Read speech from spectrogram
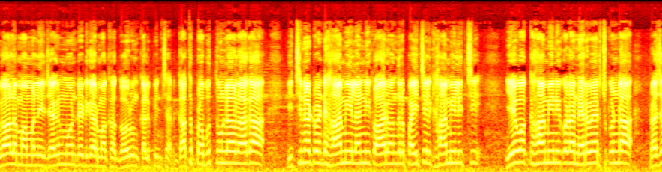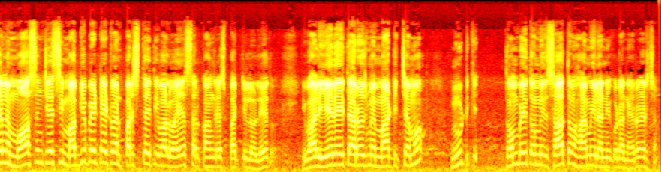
ఇవాళ మమ్మల్ని జగన్మోహన్ రెడ్డి గారు మాకు గౌరవం కల్పించారు. గత ప్రభుత్వంలో లాగా ఇచ్చినటువంటి హామీలన్నీ ఆరు వందల పైచీలకు హామీలు ఇచ్చి ఏ ఒక్క హామీని కూడా నెరవేర్చకుండా ప్రజల్ని మోసం చేసి మభ్యపెట్టేటువంటి పరిస్థితి అయితే ఇవాళ వైఎస్ఆర్ కాంగ్రెస్ పార్టీలో లేదు. ఇవాళ ఏదైతే ఆ రోజు మేము మాట ఇచ్చామో నూటికి తొంభై తొమ్మిది శాతం హామీలన్నీ కూడా నెరవేర్చాం.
